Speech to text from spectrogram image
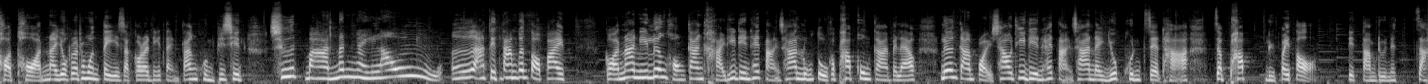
ถอดถอนนายกรัฐมนตรีจากกรณีแต่งตั้งคุณพิชิต ชื่นบานนั่นไงเล่า เอออติดตามกันต่อไป ก่อนหน้านี้เรื่องของการขายที่ดินให้ต่างชาติลุงตู่ก็พับโครงการไปแล้ว เรื่องการปล่อยเช่าที่ดินให้ต่างชาติในยุคคุณเศรษฐาจะพับหรือไปต่อติดตามดูนะจ๊ะ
